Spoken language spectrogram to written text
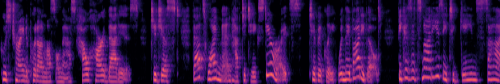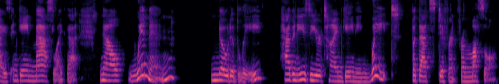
who's trying to put on muscle mass how hard that is to just, that's why men have to take steroids typically when they bodybuild because it's not easy to gain size and gain mass like that. Now, women, notably, have an easier time gaining weight, but that's different from muscle.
